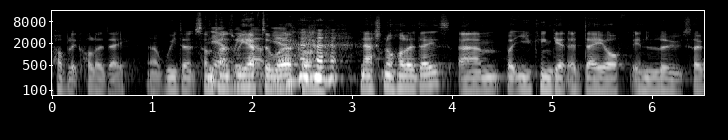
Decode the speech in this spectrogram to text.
public holiday. Uh, we don't. Sometimes we we, have to yeah. work on national holidays, um, but you can get a day off in lieu. So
